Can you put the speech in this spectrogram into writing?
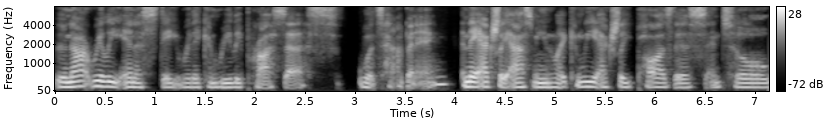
they're not really in a state where they can really process what's happening. And they actually asked me, like, can we actually pause this until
